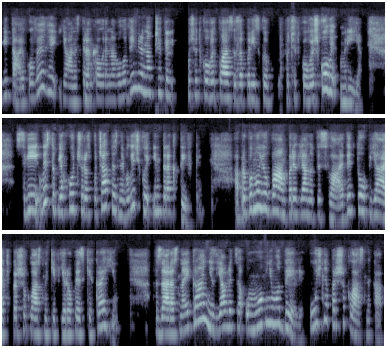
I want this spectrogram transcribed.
Вітаю, колеги. Я Нестеренко Олена Володимирівна, вчитель початкових класів Запорізької початкової школи Мрія. Свій виступ я хочу розпочати з невеличкої інтерактивки. Пропоную вам переглянути слайди топ-5 першокласників європейських країн. Зараз на екрані з'являться умовні моделі учня-першокласника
